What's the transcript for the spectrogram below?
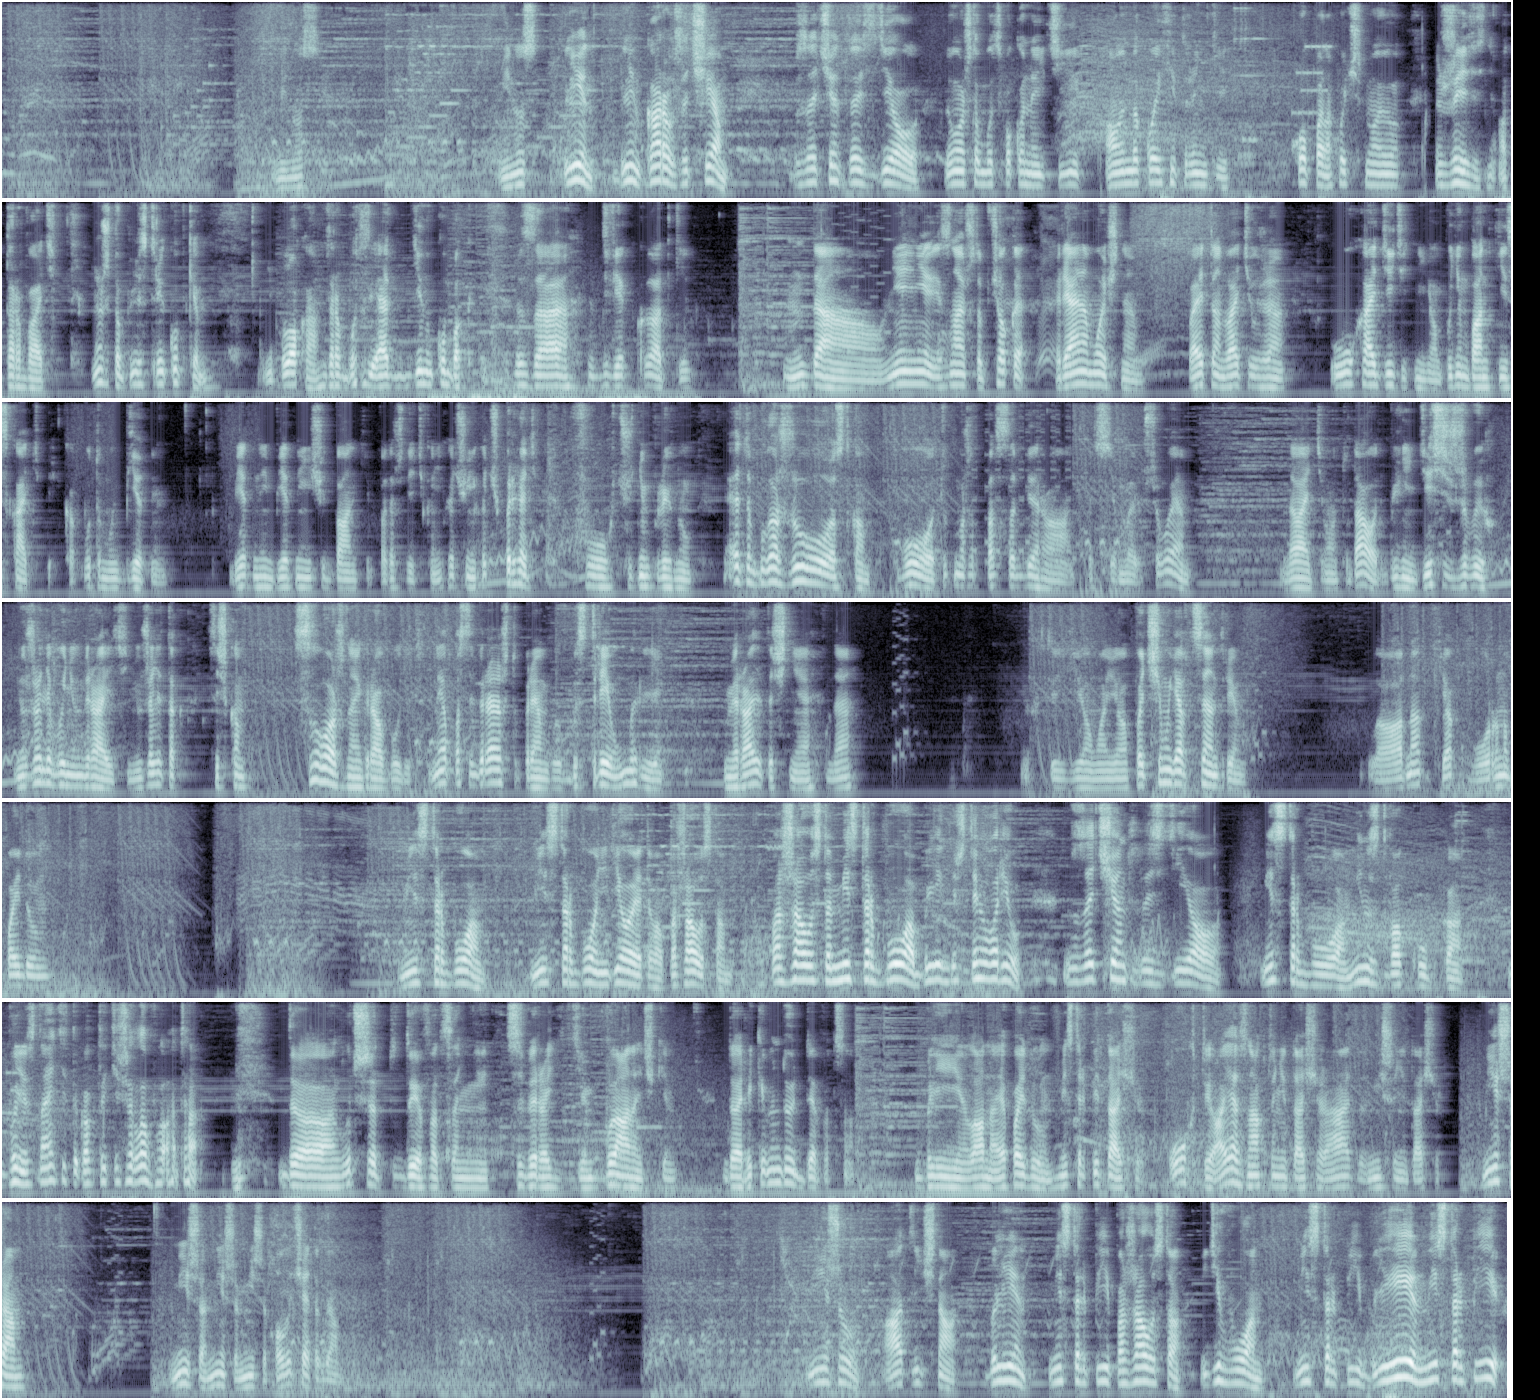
Минус. Минус блин блин карл зачем? Зачем ты сделал? Думал что будет спокойно идти а он такой хитренький. Хопа, она хочет мою жизнь оторвать. Ну что плюс три кубки. Неплохо заработали один кубок за две катки. Да не не, не знаю что пчелка реально мощная. Поэтому давайте уже уходить от нее. Будем банки искать теперь как будто мы бедные бедные бедные ищут банки. Подождите-ка не хочу не хочу прыгать. Фух чуть не прыгнул. Это было жестко. Вот тут можно пособирать. Спасибо большое давайте вот туда вот. Блин 10 живых. Неужели вы не умираете? Неужели так слишком сложная игра будет? Но я пособираю что прям вы быстрее умерли. Умирали точнее да? Ух ты ё-моё. Почему я в центре? Ладно я к ворону пойду мистер бо. Мистер бо не делай этого пожалуйста. Пожалуйста мистер бо блин я же тебе ну зачем ты это сделал? Мистер бо минус два кубка. Блин знаете это как-то тяжеловато. Да лучше тут дефаться не собирайте баночки. Да рекомендую дефаться блин ладно я пойду. Мистер пи тащер ух ты а я знаю кто не тащер а это миша не тащер. Миша. Миша миша миша получай тогда мишу отлично. Блин мистер пи пожалуйста иди вон. Мистер пи блин мистер пи.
